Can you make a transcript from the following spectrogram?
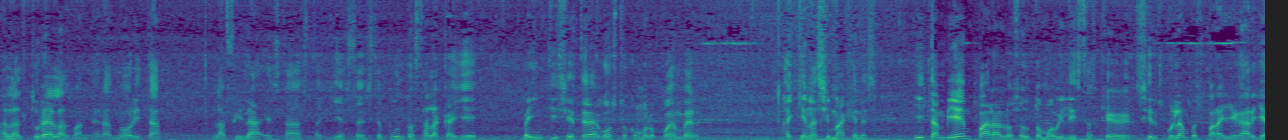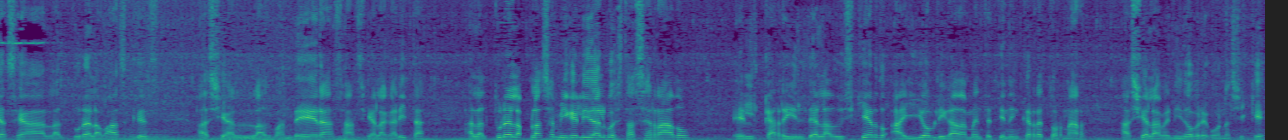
a la altura de las banderas. ¿no? Ahorita la fila está hasta aquí, hasta este punto, hasta la calle 27 de agosto, como lo pueden ver aquí en las imágenes. Y también para los automovilistas que circulan pues para llegar ya sea a la altura de la Vázquez, hacia las banderas, hacia la garita, a la altura de la Plaza Miguel Hidalgo está cerrado el carril del lado izquierdo. Ahí obligadamente tienen que retornar hacia la avenida Obregón. Así que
